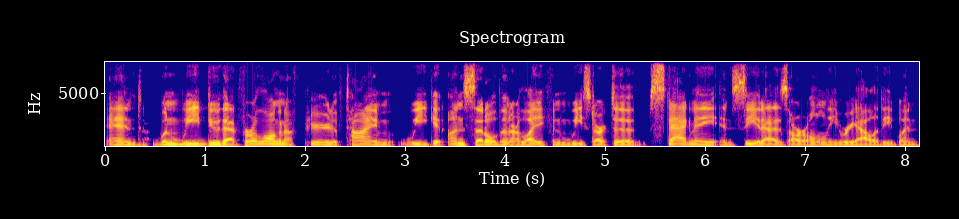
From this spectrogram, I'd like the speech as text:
and when we do that for a long enough period of time, we get unsettled in our life and we start to stagnate and see it as our only reality when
